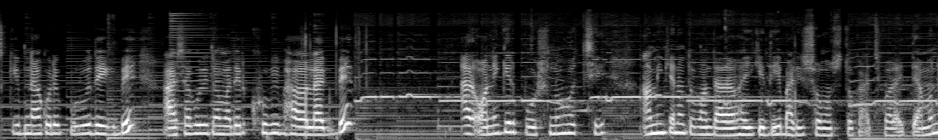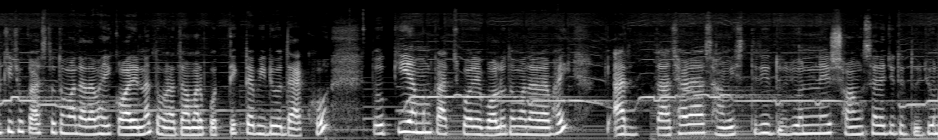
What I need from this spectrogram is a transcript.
স্কিপ না করে পুরো দেখবে। আশা করি তোমাদের খুবই ভালো লাগবে। আর অনেকের প্রশ্ন হচ্ছে আমি কেন তোমার দাদাভাইকে দিয়ে বাড়ির সমস্ত কাজ করাই? তেমন কিছু কাজ তো তোমার দাদাভাই করে না, তোমরা তো আমার প্রত্যেকটা ভিডিও দেখো। তো কি এমন কাজ করে বলো তোমার দাদাভাই? আর তাছাড়া স্বামী স্ত্রী দুজনের সংসারে যদি দুজন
